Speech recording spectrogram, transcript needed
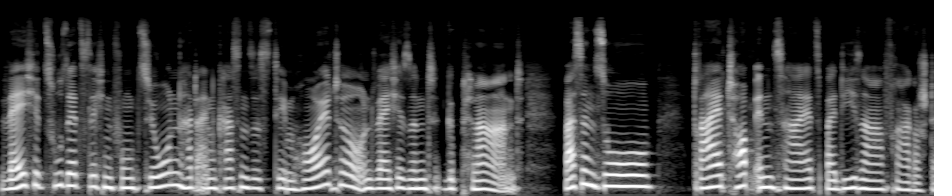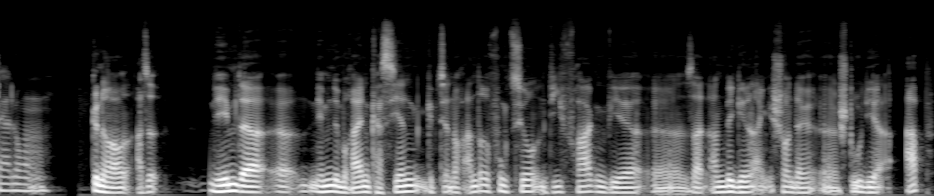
welche zusätzlichen Funktionen hat ein Kassensystem heute und welche sind geplant? Was sind so drei Top-Insights bei dieser Fragestellung? Genau, also neben, der, äh, neben dem reinen Kassieren gibt es ja noch andere Funktionen und die fragen wir äh, seit Anbeginn eigentlich schon der äh, Studie ab.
